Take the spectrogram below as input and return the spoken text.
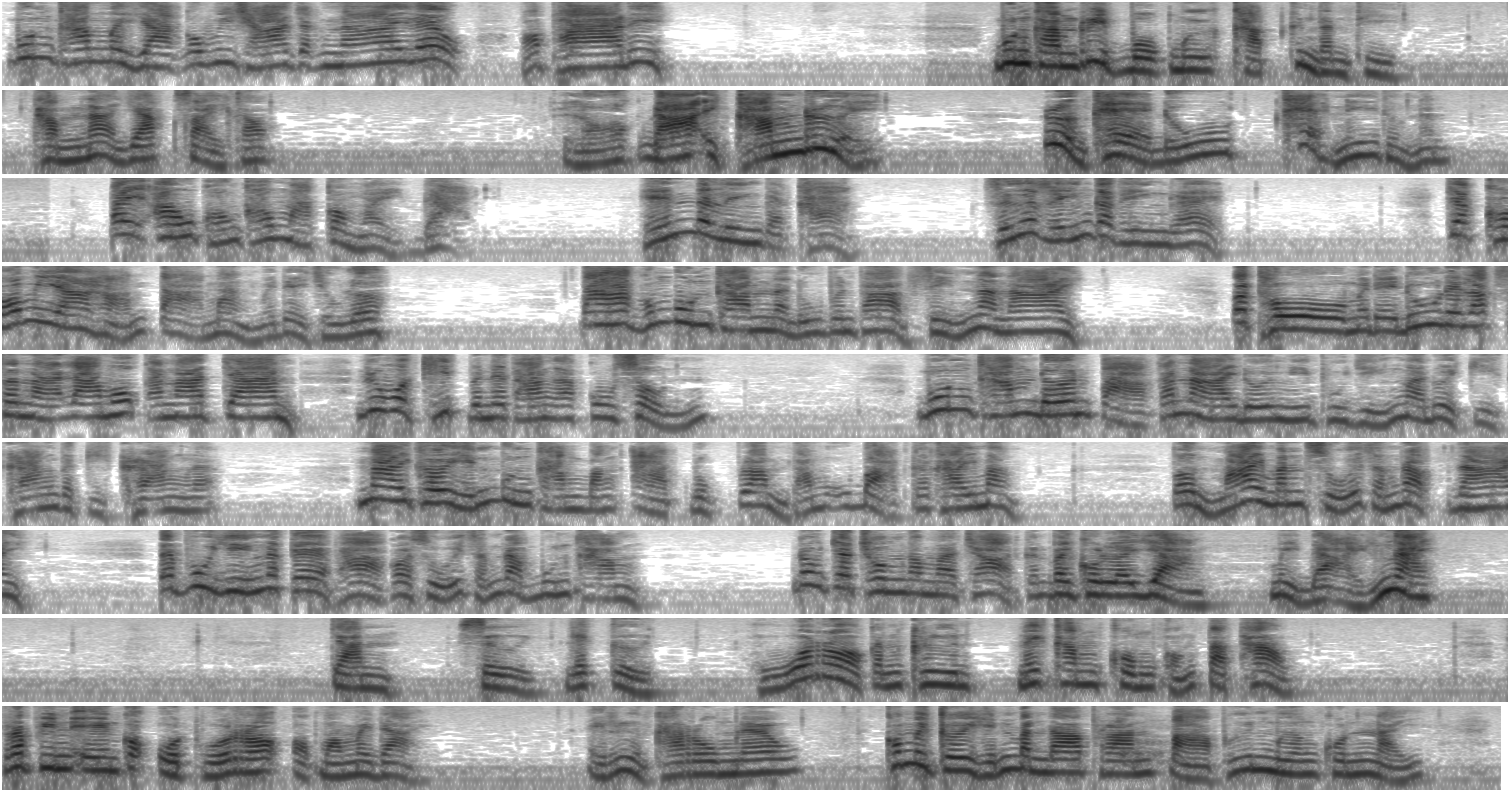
บุญคำไม่อยากเอาวิชาจากนายแล้วพอพาดิ บุญคำรีบโบกมือขัดขึ้นทันทีทำหน้ายักษ์ใส่เขา หลอกด่าไอ้คำเรื่อย เรื่องแค่ดูแค่นี้เท่านั้น ไปเอาของเขามาก็ไม่ได้ เห็นดลิงแต่ข้าง เสือสิงกระทิงแรก จะขอมีอาหารตามั่งไม่ได้ชิวเลยตาของบุญคำน่ะดูเป็นภาพศิลน่ะนาย ก็โทไม่ได้ดูในลักษณะลามกอนาจารหรือว่าคิดไปในทางอากุศล บุญคำเดินป่ากับนายโดยมีผู้หญิงมาด้วยกี่ครั้งแต่กี่ครั้งแล้ว นายเคยเห็นบุญคำบังอาจปลุกปล้ำทำอุบาทกับใครมั่ง ต้นไม้มันสวยสำหรับนาย แต่ผู้หญิงนะแก้ผ้าก็สวยสำหรับบุญคำเราจะชมธรรมชาติกันไปคนละอย่างไม่ได้หรือไง จันเสยและเกิด หัวรอกันคลืนในคำคมของตาเท่าระพินเองก็อดหัวเราะออกมาไม่ได้ ไอเรื่องคารมแล้ว เขาไม่เคยเห็นบรรดาพรานป่าพื้นเมืองคนไหน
